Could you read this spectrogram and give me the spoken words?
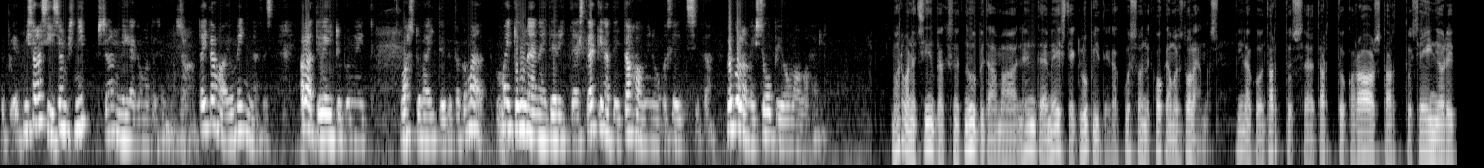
et mis asi see on, mis nipp see on, millega ma ta sinna saan, ta ei taha ju minna, sest alati leidub ju neid vastuväiteid, et aga ma, ma ei tunne neid eriti hästi, äkki nad ei taha minuga seltsida, võib-olla me ei sobi omavahel. Ma arvan, et siin peaks nüüd nõu pidama nende meeste klubidega, kus on need kogemused olemas nii nagu on Tartus Tartu garaaž, Tartu seeniorid,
